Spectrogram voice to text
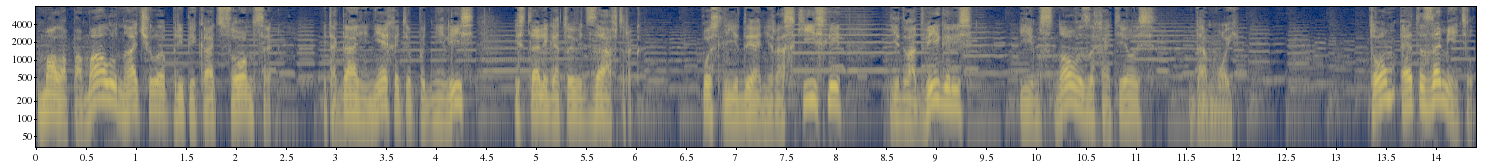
Мало-помалу начало припекать солнце, и тогда они нехотя поднялись и стали готовить завтрак. После еды они раскисли, едва двигались, и им снова захотелось домой. Том это заметил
